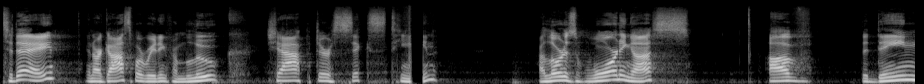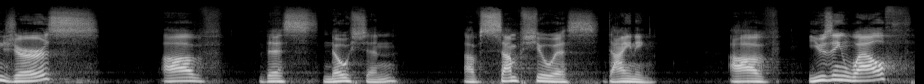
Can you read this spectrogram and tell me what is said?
Today, in our gospel reading from Luke chapter 16, our Lord is warning us of the dangers of this notion of sumptuous dining, of using wealth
